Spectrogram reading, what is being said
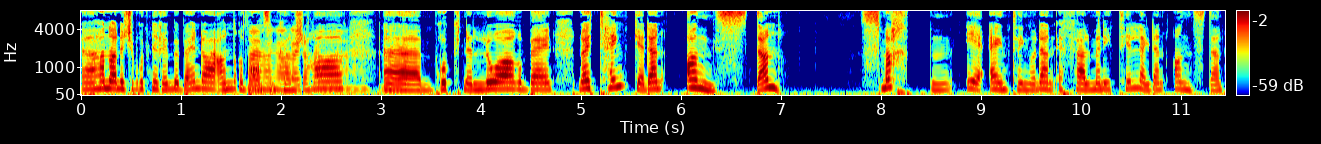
Uh, han hadde ikke brukne ribbebein. Det er andre barn Nei, som kanskje har. Uh, brukne lårbein. Når jeg tenker den angsten, smerten frykten er én ting, og den er feil, men i tillegg den angsten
